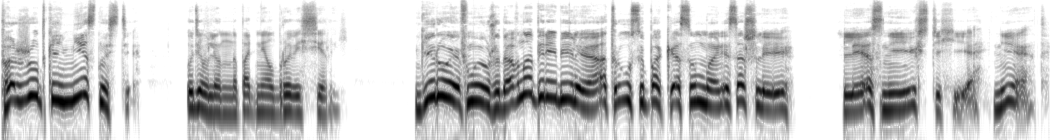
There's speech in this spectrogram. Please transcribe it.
По жуткой местности?» — удивленно поднял брови Серый. «Героев мы уже давно перебили, а трусы пока с ума не сошли. Лес не их стихия, нет.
